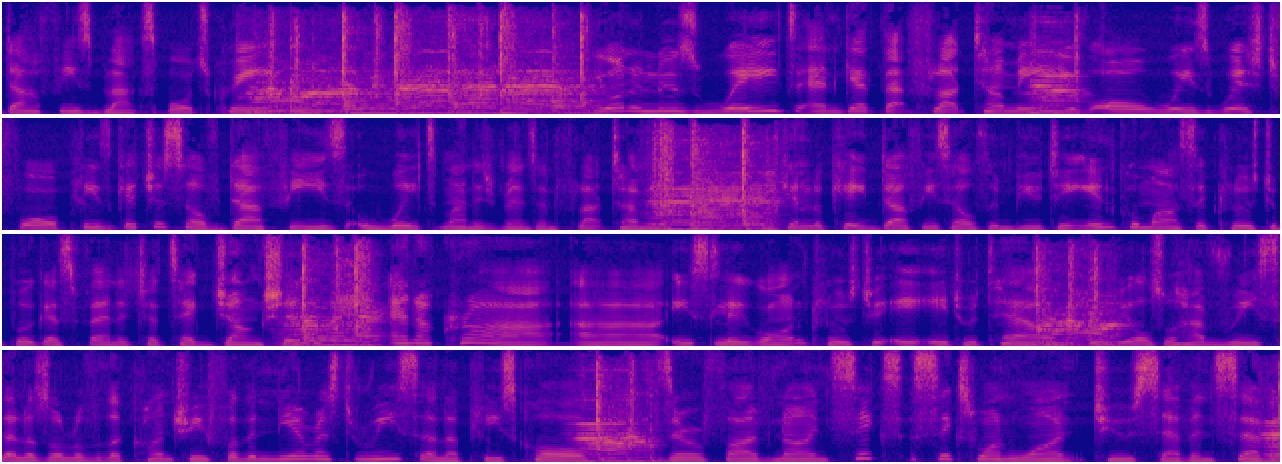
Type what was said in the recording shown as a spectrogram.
Duffy's Black Spots Cream. You want to lose weight and get that flat tummy you've always wished for? Please get yourself Duffy's Weight Management and Flat Tummy. You can locate Duffy's Health and Beauty in Kumasi, close to Pugas Furniture Tech Junction, and Accra, uh, East Legon, close to A8 Hotel. We also have resellers all over the country. For the nearest reseller, please call 0596 611 277.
